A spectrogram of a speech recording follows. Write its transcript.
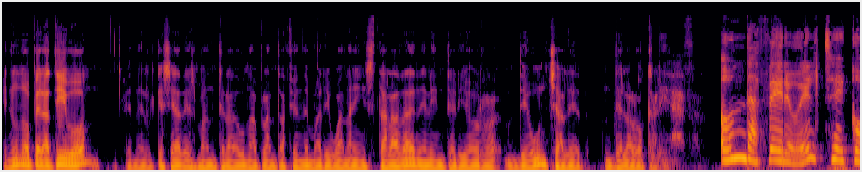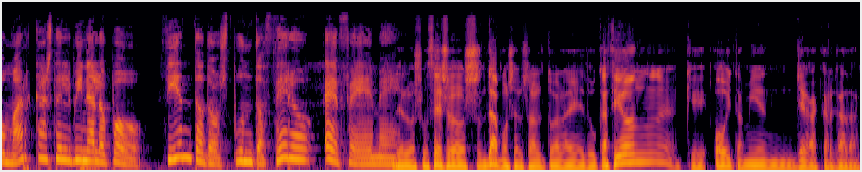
en un operativo en el que se ha desmantelado una plantación de marihuana instalada en el interior de un chalet de la localidad. Onda Cero Elche, Comarcas del Vinalopó. 102.0 FM. De los sucesos damos el salto a la educación, que hoy también llega cargada.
